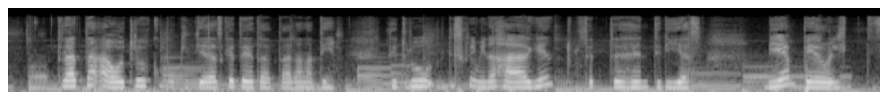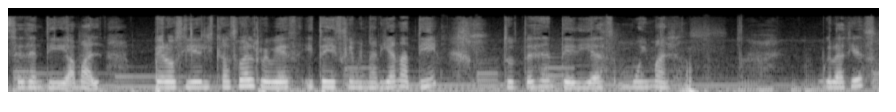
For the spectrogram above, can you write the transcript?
Trata a otros como quisieras que te trataran a ti. Si tú discriminas a alguien, se te sentirías bien, pero él se sentiría mal. Pero si el caso es al revés y te discriminarían a ti, tú te sentirías muy mal. Gracias.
